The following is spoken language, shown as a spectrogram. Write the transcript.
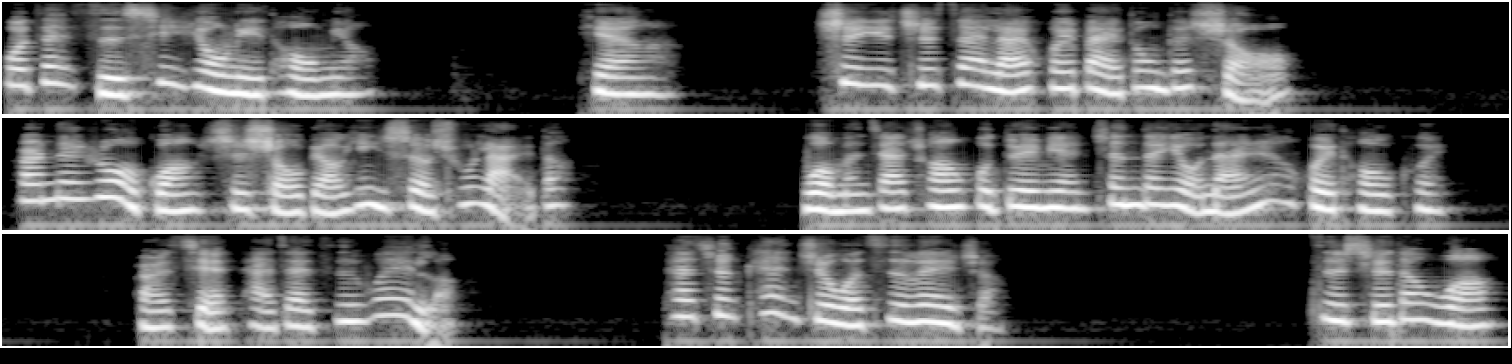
我再仔细用力偷瞄，天啊，是一只在来回摆动的手，而那弱光是手表映射出来的。我们家窗户对面真的有男人会偷窥，而且他在自慰了，他正看着我自慰着。此时的我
